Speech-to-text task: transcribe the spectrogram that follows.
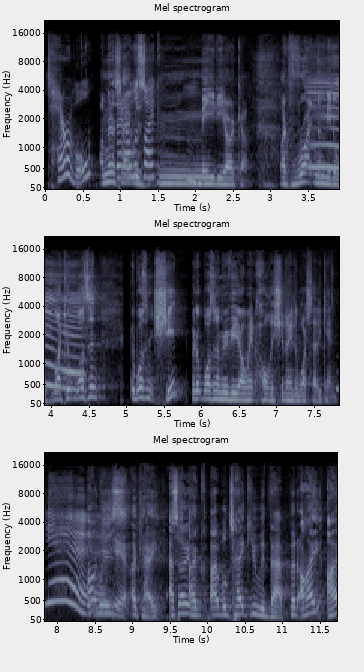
terrible. I'm going to but say I it was, was like, mediocre, like right in the middle. Like it wasn't, it wasn't shit, but it wasn't a movie I went, holy shit, I need to watch that again. yeah. Oh yeah, yeah, okay. I- So- I, I will take you with that, but I, I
